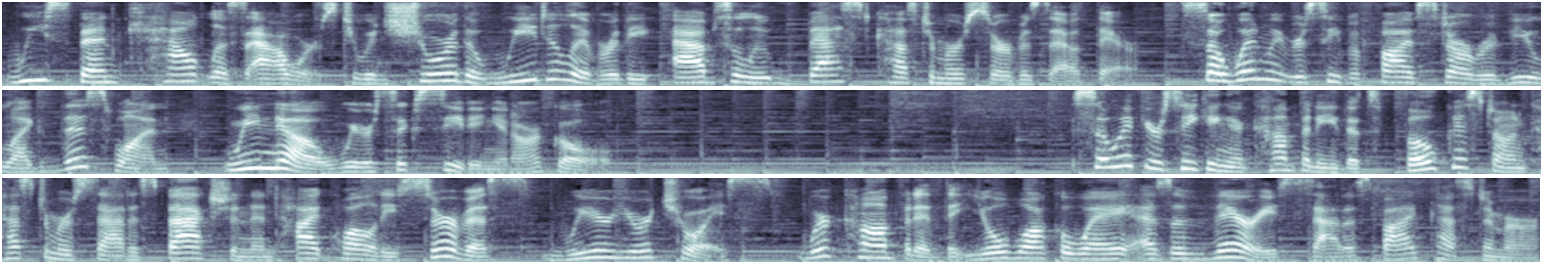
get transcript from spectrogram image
We spend countless hours to ensure that we deliver the absolute best customer service out there. So when we receive a five star review like this one, we know we're succeeding in our goal. So if you're seeking a company that's focused on customer satisfaction and high quality service, we're your choice. We're confident that you'll walk away as a very satisfied customer.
